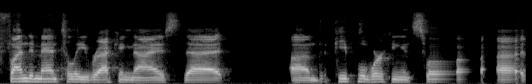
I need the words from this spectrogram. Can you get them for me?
fundamentally recognize that um, the people working in sweatshops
